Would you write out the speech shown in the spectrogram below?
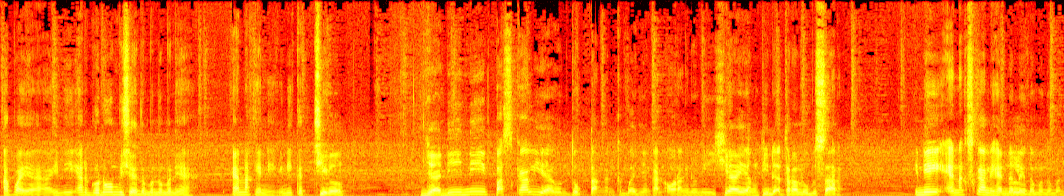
apa ya ini ergonomis ya teman-teman ya. Enak ini ini kecil. Jadi ini pas sekali ya untuk tangan kebanyakan orang Indonesia yang tidak terlalu besar. Ini enak sekali handle teman-teman.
